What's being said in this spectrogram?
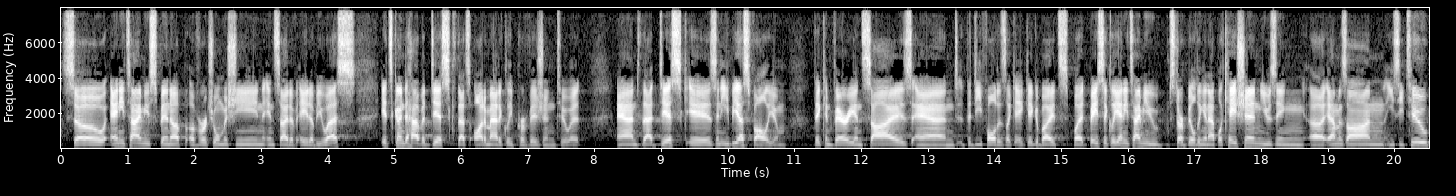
So anytime you spin up a virtual machine inside of AWS, it's going to have a disk that's automatically provisioned to it. And that disk is an EBS volume. They can vary in size and the default is like 8 gigabytes. But basically anytime you start building an application using uh, Amazon EC2,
